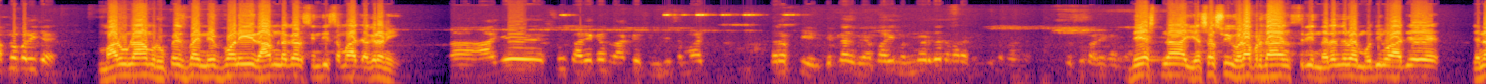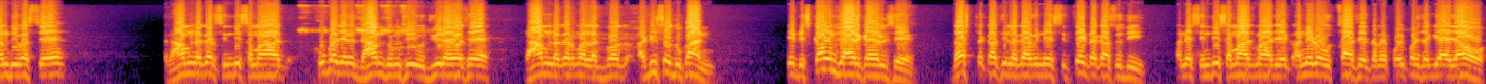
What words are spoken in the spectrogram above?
આપનો પરિચય? મારું નામ રૂપેશભાઈ નેભવાણી રામનગર સિંધી સમાજ અગ્રણી. આજે શું કાર્યક્રમ રાખ્યો સિંધી સમાજ તરફથી? જેટલા વેપારી મંડળ છે તમારા સિંધી સમાજના? દેશના યશસ્વી વડાપ્રધાન શ્રી નરેન્દ્રભાઈ મોદીનો આજે જન્મદિવસ છે. રામનગર સિંધી સમાજ ખૂબ જ એને ધામધૂમથી ઉજવી રહ્યો છે. રામનગરમાં લગભગ અઢીસો દુકાન એ ડિસ્કાઉન્ટ જાહેર કરેલ છે. દસ ટકાથી લગાવીને સિત્તેર ટકા સુધી. અને સિંધી સમાજમાં આજે એક અનેરો ઉત્સાહ છે. તમે કોઈ પણ જગ્યાએ જાઓ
